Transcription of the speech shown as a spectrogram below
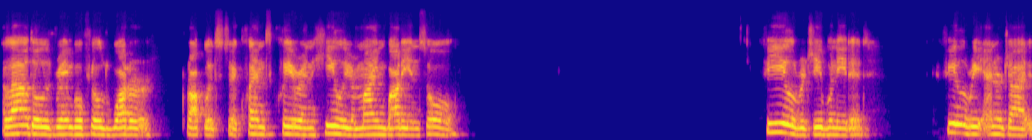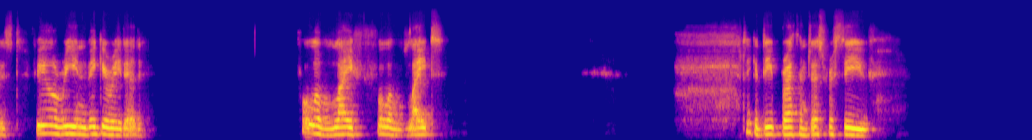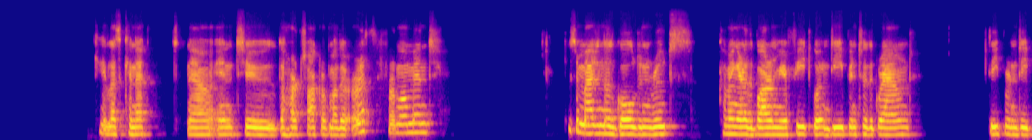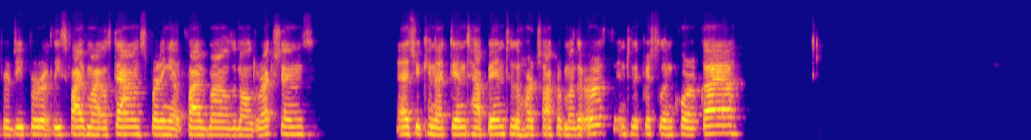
Allow those rainbow filled water droplets to cleanse, clear, and heal your mind, body, and soul. Feel rejuvenated. Feel re energized. Feel reinvigorated. Full of life, full of light, Take a deep breath and just receive. Okay, let's connect now into the heart chakra of Mother Earth for a moment. Just imagine those golden roots coming out of the bottom of your feet, going deep into the ground, deeper and deeper, deeper, at least five miles down, spreading out five miles in all directions. As you connect in, tap into the heart chakra of Mother Earth, into the crystalline core of Gaia.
